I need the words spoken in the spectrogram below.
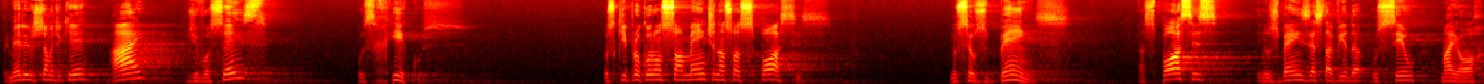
Primeiro ele chama de quê? Ai de vocês, os ricos, os que procuram somente nas suas posses, nos seus bens, nas posses e nos bens desta vida, o seu maior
